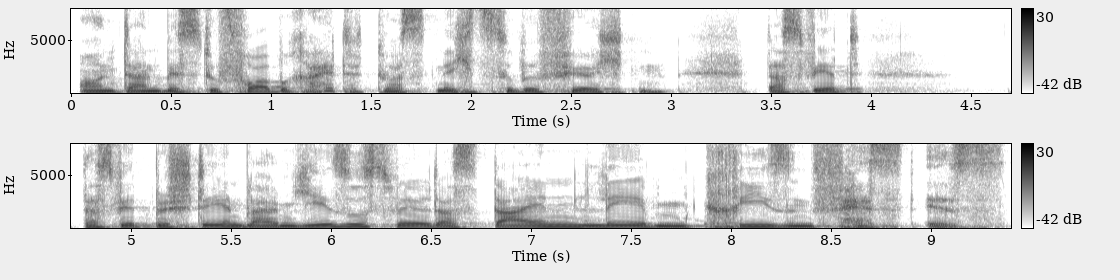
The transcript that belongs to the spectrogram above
Und dann bist du vorbereitet, du hast nichts zu befürchten. Das wird das wird bestehen bleiben. Jesus will, dass dein Leben krisenfest ist,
